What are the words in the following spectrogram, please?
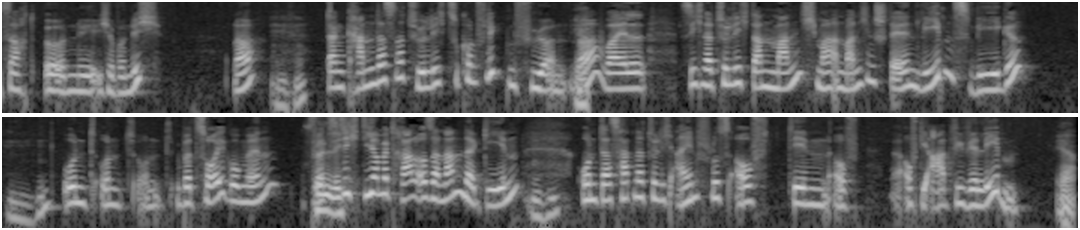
sagt, äh, nee, ich aber nicht, ne? dann kann das natürlich zu Konflikten führen, Ja. ne? weil sich natürlich dann manchmal an manchen Stellen Lebenswege und, und, und Überzeugungen Völlig. plötzlich diametral auseinandergehen. Und das hat natürlich Einfluss auf, den, auf, auf die Art, wie wir leben. Ja.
